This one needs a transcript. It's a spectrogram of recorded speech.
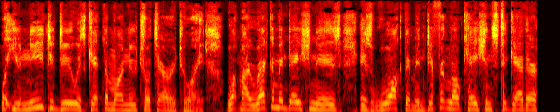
What you need to do is get them on neutral territory. What my recommendation is, is walk them in different locations together,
